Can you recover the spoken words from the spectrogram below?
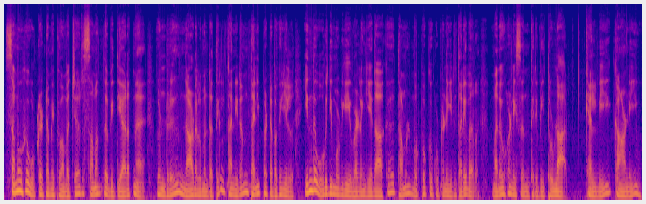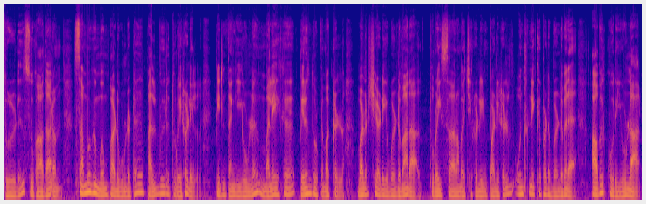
சமூக உட்கட்டமைப்பு அமைச்சர் சமந்த வித்யாரத்ன இன்று நாடாளுமன்றத்தில் தன்னிடம் தனிப்பட்ட வகையில் இந்த உறுதிமொழியை வழங்கியதாக தமிழ் முற்போக்கு கூட்டணியின் தலைவர் மனோகணேசன் தெரிவித்துள்ளார். கல்வி காணி வீடு சுகாதாரம் சமூக மேம்பாடு உள்ளிட்ட பல்வேறு துறைகளில் பின்தங்கியுள்ள மலேக பெருந்தோட்ட மக்கள் வளர்ச்சியடைய வேண்டுமானால் துறைசார் அமைச்சர்களின் பணிகள் ஒன்றிணைக்கப்பட வேண்டுமென அவர் கூறியுள்ளார்.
